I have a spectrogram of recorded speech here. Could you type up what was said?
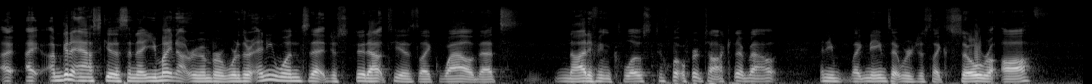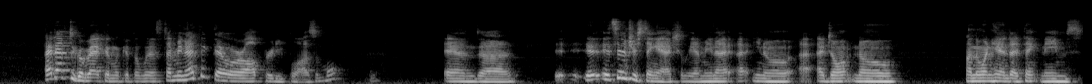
I, I, am going to ask you this, and you might not remember. Were there any ones that just stood out to you as like, wow, that's not even close to what we're talking about? Any like names that were just like so off? I'd have to go back and look at the list. I mean, I think they were all pretty plausible, and uh, it, it's interesting actually. I mean, I, I you know I, I, don't know. On the one hand, I think names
